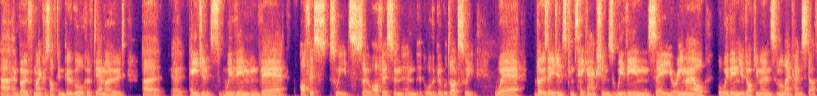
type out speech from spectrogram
Uh, and both Microsoft and Google have demoed uh, uh, agents within their Office suites, so Office and, and or the Google Docs suite, where those agents can take actions within, say, your email or within your documents and all that kind of stuff,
